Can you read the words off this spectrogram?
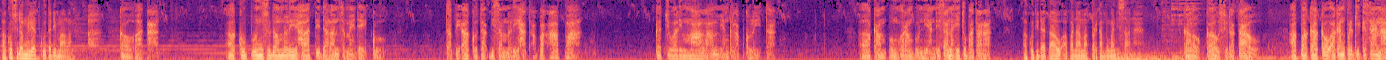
Aku sudah melihatku tadi malam. Kau Bata. Aku pun sudah melihat di dalam semedeku. Tapi aku tak bisa melihat apa-apa kecuali malam yang gelap gulita. Uh, kampung orang Bunian di sana itu Batara. Aku tidak tahu apa nama perkampungan di sana. Kalau kau sudah tahu, apakah kau akan pergi ke sana?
